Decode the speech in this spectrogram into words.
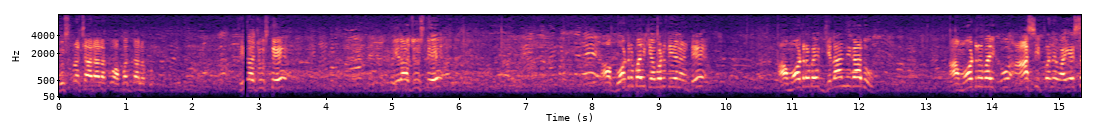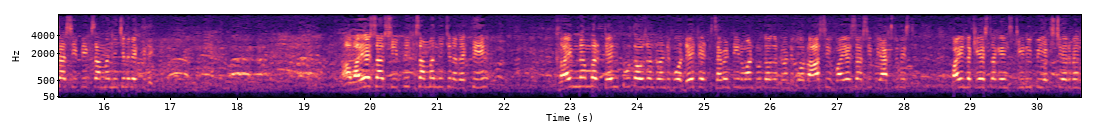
దుష్ప్రచారాలకు అబద్ధాలకు. తీరా చూస్తే తీరా చూస్తే ఆ మోటార్ బైక్ ఎవరిది అని అంటే ఆ మోటార్ బైక్ జిలాంది కాదు. ఆ మోటార్ బైక్ ఆసిఫ్ అనే వైఎస్ఆర్సీపీకి సంబంధించిన వ్యక్తిది. ఆ వైఎస్ఆర్సీపీకి సంబంధించిన వ్యక్తి crime number ten two thousand twenty four dated seventeen one two thousand twenty ఫోర్లో Asif YSRCP activist. filed a case against TDP ex-chairman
